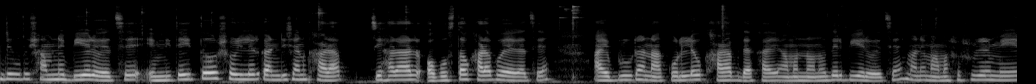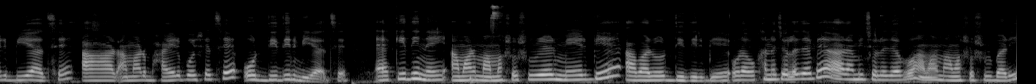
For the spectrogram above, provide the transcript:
যেহেতু সামনে বিয়ে রয়েছে, এমনিতেই তো শরীরের কন্ডিশন খারাপ। চেহারার অবস্থাও খারাপ হয়ে গেছে। আইব্রুটা না করলেও খারাপ দেখায়। আমার ননদের বিয়ে রয়েছে মানে মামা শ্বশুরের মেয়ের বিয়ে আছে আর আমার ভাইয়ের বসেছে ওর দিদির বিয়ে আছে। একই দিনেই আমার মামা শ্বশুরের মেয়ের বিয়ে, আবার ওর দিদির বিয়ে। ওরা ওখানে চলে যাবে আর আমি চলে যাব আমার মামা শ্বশুর বাড়ি।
